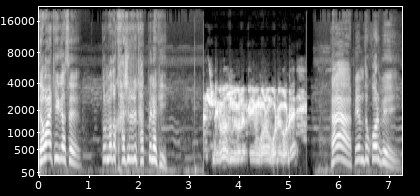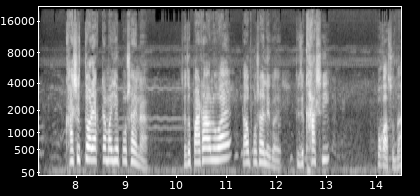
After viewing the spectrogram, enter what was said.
দেওয়াই ঠিক আছে। তোর মতো খাসি রুটি থাকবে নাকি? ডিভোর্স মুই বলে প্রেম করো গোটে গোটে হ্যাঁ প্রেম তো করবেই। খাসির তো আর একটা মাইয়ে পোষায় না। সে তো পাঠা আলু হয় তাও পোষাইলে কয়? তুই যে খাসি পোকা সুদা।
